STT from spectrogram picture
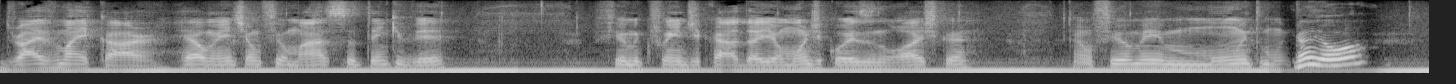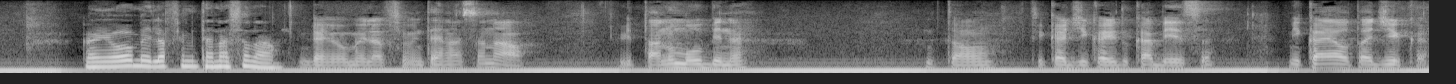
Drive My Car. Realmente é um filmaço, tem que ver. Filme que foi indicado aí a um monte de coisa no Oscar. É um filme muito, muito. Ganhou. Ganhou o melhor filme internacional. Ganhou o melhor filme internacional. E tá no MUBI, né? Então, fica a dica aí do cabeça. Mikael, tua dica.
